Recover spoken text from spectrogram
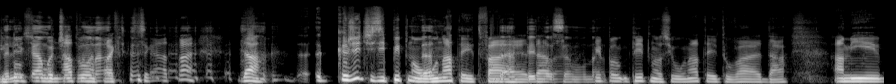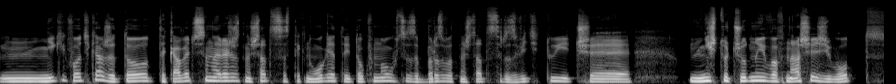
Дали е камъче от луната? Сега, това е. Да, кажи, че си пипнал да. луната и това да, е. Пипнал да, съм луната. Пипнал, пипнал си луната и това е, да. Ами, Ники, какво ти кажа? То така вече се нареждат нещата с технологията и толкова много се забързват нещата с развитието и че нищо чудно и в нашия живот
